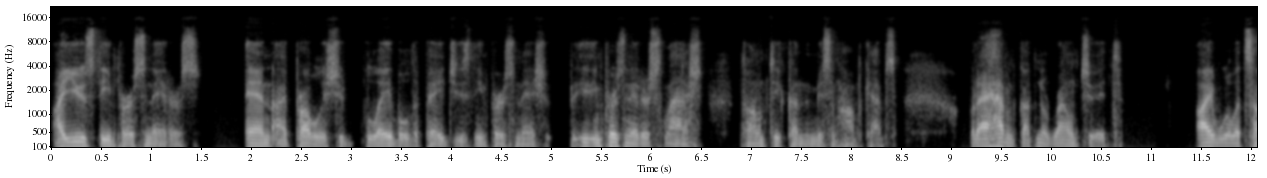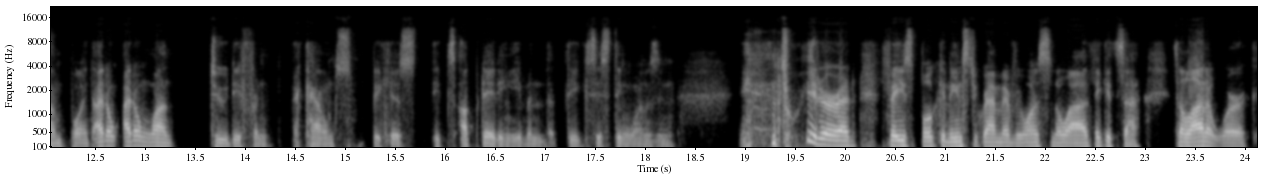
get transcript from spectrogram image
I use the impersonators and I probably should label the pages the impersonation impersonator slash Tom Tika and the missing hubcaps. But I haven't gotten around to it. I will at some point. I don't I don't want two different accounts because it's updating even the, the existing ones in Twitter and Facebook and Instagram every once in a while. I think it's a it's a lot of work,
